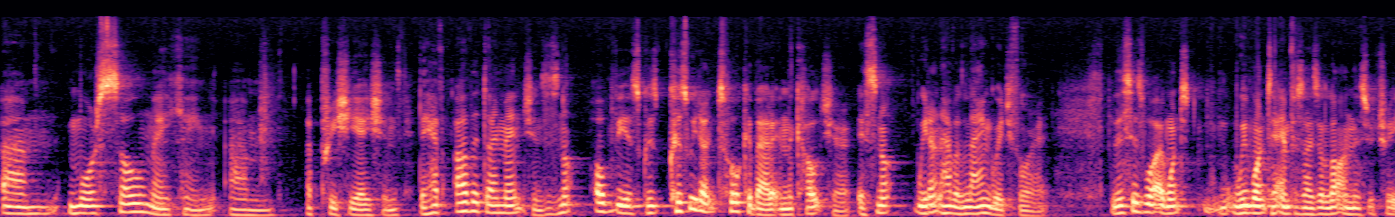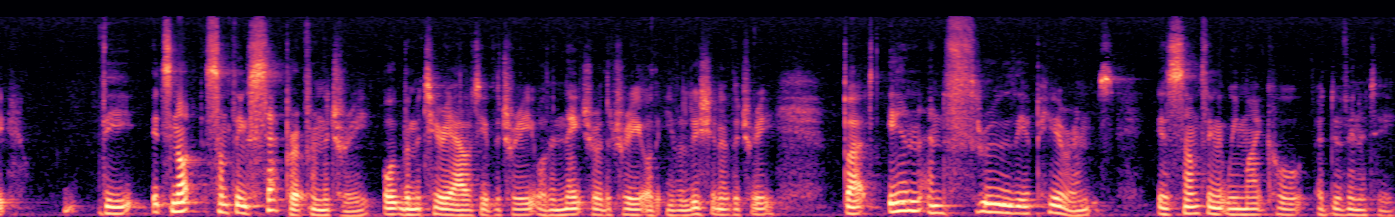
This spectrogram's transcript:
um, more soul-making um, appreciations, they have other dimensions. It's not obvious because we don't talk about it in the culture. It's not we don't have a language for it. This is what I want. To, we want to emphasize a lot on this retreat. The, it's not something separate from the tree, or the materiality of the tree, or the nature of the tree, or the evolution of the tree, but in and through the appearance is something that we might call a divinity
